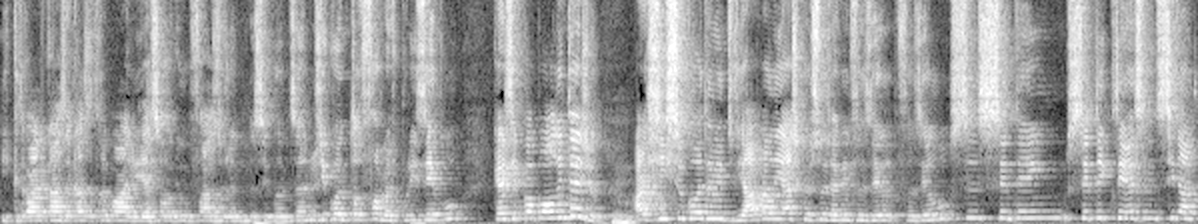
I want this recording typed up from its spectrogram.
e que trabalha casa, casa, trabalho e é só aquilo que faz durante não sei quantos anos, e quando te reformas, por exemplo, queres ir para o Alentejo. Uhum. Acho isso completamente viável e acho que as pessoas devem fazer, fazê-lo se, se sentem, se sentem que têm essa necessidade.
